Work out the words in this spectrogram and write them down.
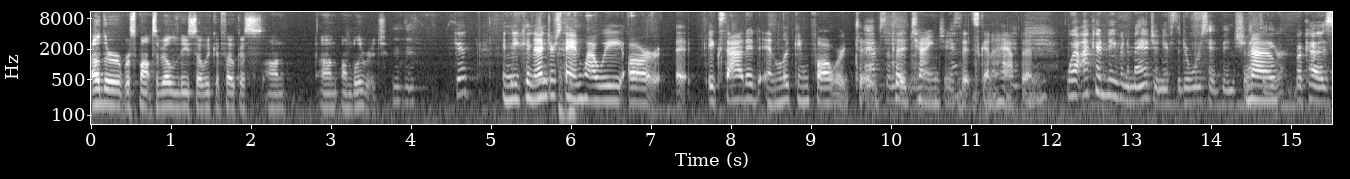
other responsibilities so we could focus on, on, on Blue Ridge. Good. And you can understand why we are uh, excited and looking forward to, Absolutely. to changes Yeah. that's going to happen. Well, I couldn't even imagine if the doors had been shut No. there because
